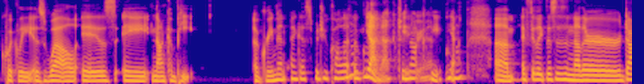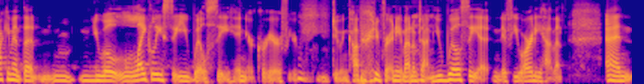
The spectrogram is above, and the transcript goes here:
quickly as well is a non compete agreement, I guess, would you call it? Mm-hmm. Yeah, not compete. Not compete. Mm-hmm. Yeah. Um, I feel like this is another document that you will likely see, you will see in your career if you're mm-hmm. doing copywriting for any amount of time. Mm-hmm. You will see it if you already haven't. And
